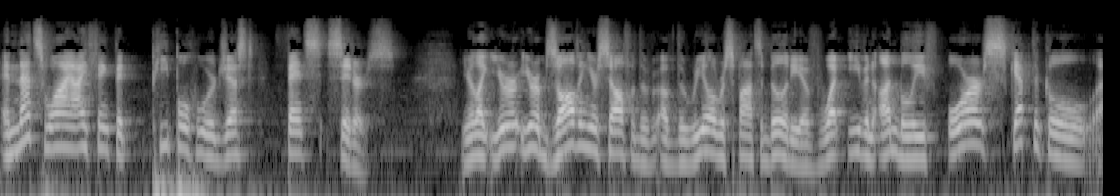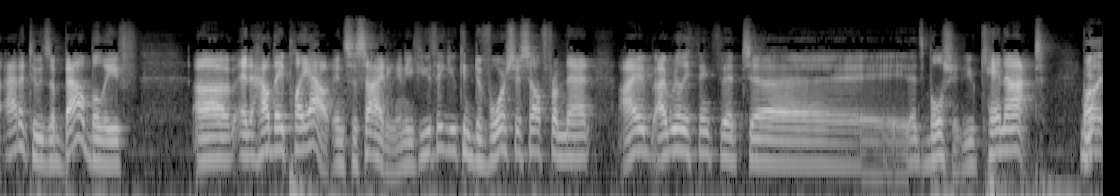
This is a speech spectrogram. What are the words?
and that's why I think that people who are just fence sitters. You're like you're you're absolving yourself of the of the real responsibility of what even unbelief or skeptical attitudes about belief uh, and how they play out in society. And if you think you can divorce yourself from that, I I really think that uh, that's bullshit. You cannot. Well,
